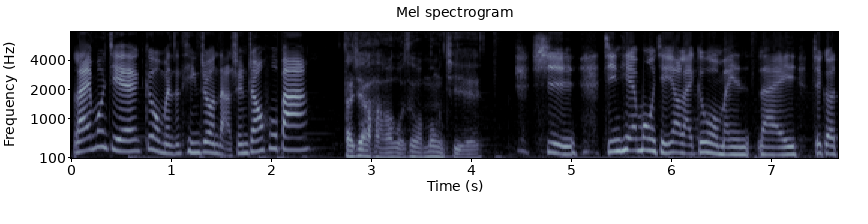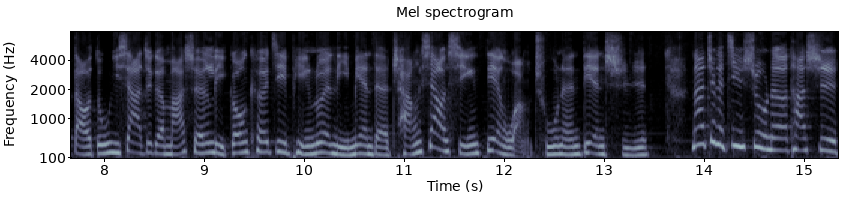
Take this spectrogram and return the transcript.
来，梦杰跟我们的听众打声招呼吧。大家好，我是王梦杰。是，今天梦姐要来跟我们来这个导读一下这个麻省理工科技评论里面的长效型电网储能电池。那这个技术呢，它是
